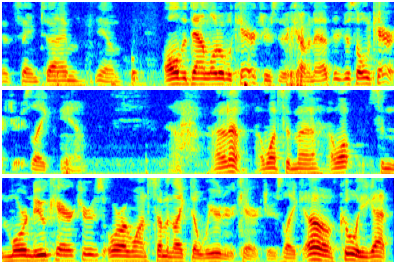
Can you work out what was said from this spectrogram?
at the same time, you know, all the downloadable characters that are coming out, they're just old characters. Like you know, uh, I don't know. I want some. Uh, I want some more new characters, or I want some of like the weirder characters. Like, oh, cool, you got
